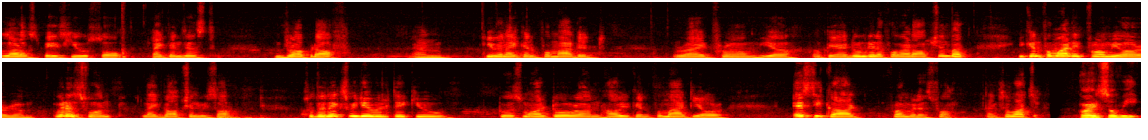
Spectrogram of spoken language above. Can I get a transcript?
a lot of space use so I can just drop it off. And even I can format it right from here. Okay I don't get a format option but you can format it from your um, Windows phone like the option we saw. So the next video will take you to a small tour on how you can format your SD card from Windows phone. Thanks for watching Alright, so we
